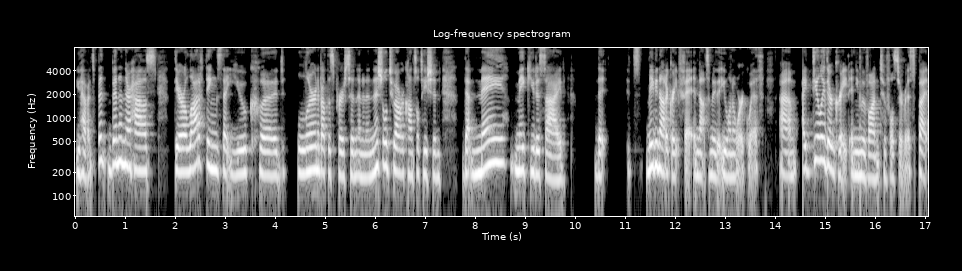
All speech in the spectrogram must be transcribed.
You haven't been, been in their house. There are a lot of things that you could learn about this person in an initial 2-hour consultation that may make you decide that it's maybe not a great fit and not somebody that you want to work with. Um, ideally, they're great and you move on to full service, but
